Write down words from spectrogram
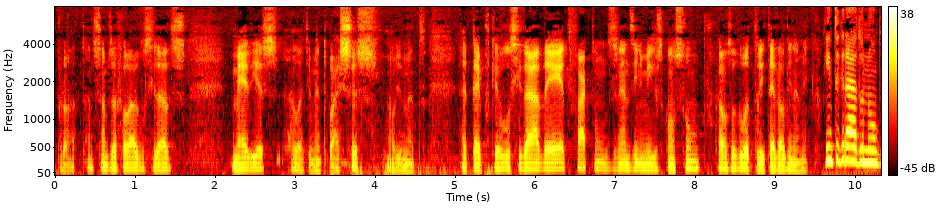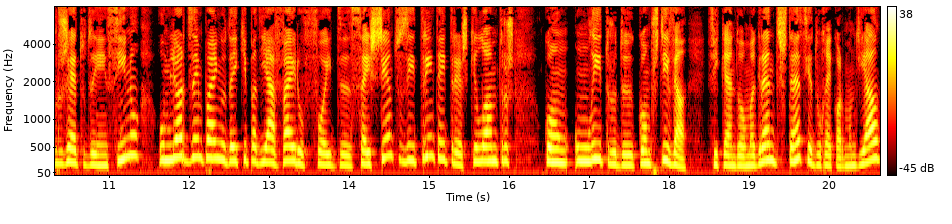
por hora. Portanto, estamos a falar de velocidades médias relativamente baixas, obviamente. Até porque a velocidade é, de facto, um dos grandes inimigos de consumo por causa do atrito aerodinâmico. Integrado num projeto de ensino, o melhor desempenho da equipa de Aveiro foi de 633 km com um litro de combustível, ficando a uma grande distância do recorde mundial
